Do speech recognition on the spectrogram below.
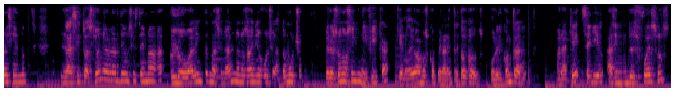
diciendo, la situación de hablar de un sistema global internacional no nos ha venido funcionando mucho, pero eso no significa que no debamos cooperar entre todos. Por el contrario, habrá que seguir haciendo esfuerzos,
